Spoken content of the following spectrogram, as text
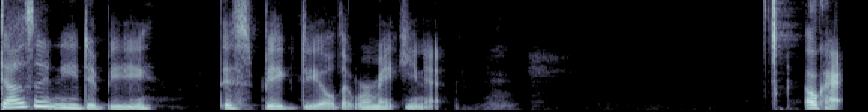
doesn't need to be this big deal that we're making it. Okay.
